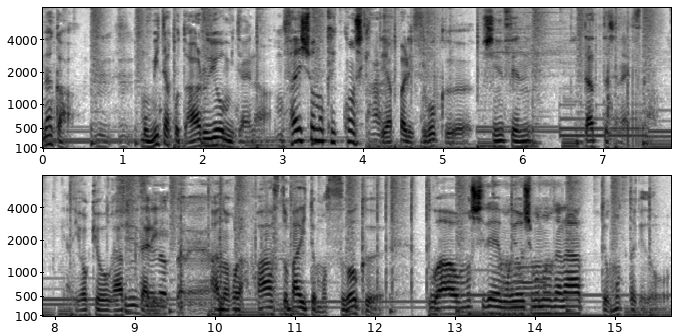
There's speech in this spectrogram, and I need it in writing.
なんかうんもう見たことあるよみたいなもう最初の結婚式ってやっぱりすごく新鮮だったじゃないですか。余興があ新ったりね。あのほらファーストバイトもすごくうわー面白い催し物だなって思ったけど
